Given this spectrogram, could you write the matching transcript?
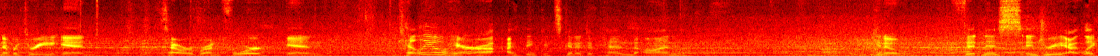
number three in. Tower Sauerbrunn four in. Kelly O'Hara, I think it's going to depend on you know, fitness injury. I, like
